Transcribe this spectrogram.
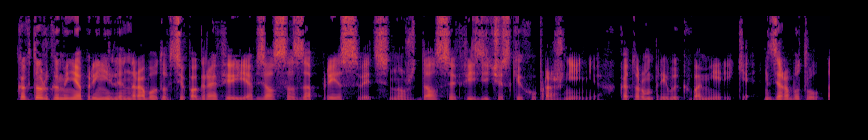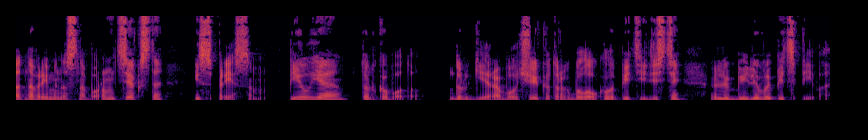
Как только меня приняли на работу в типографию, я взялся за пресс, ведь нуждался в физических упражнениях, к которым привык в Америке, где работал одновременно с набором текста и с прессом. Пил я только воду. Другие рабочие, которых было около 50, любили выпить пиво.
